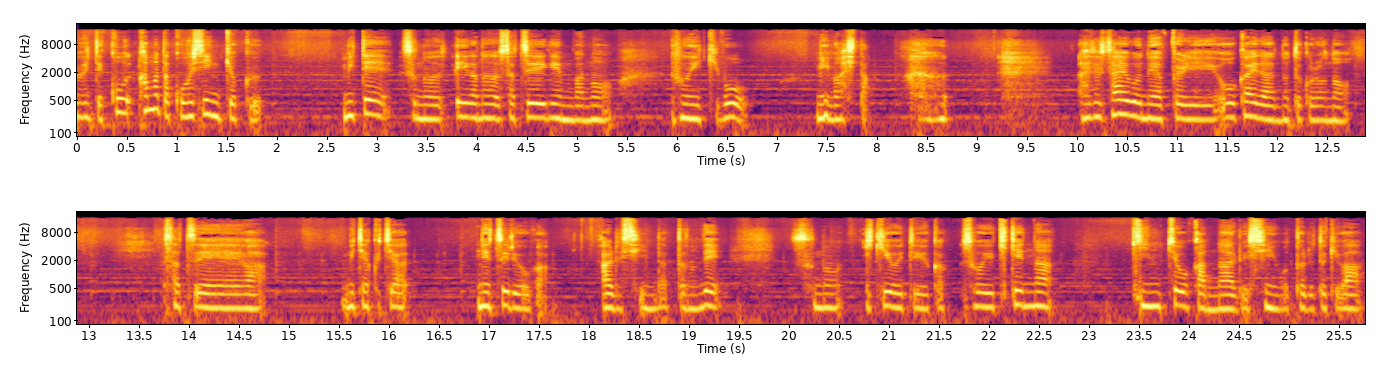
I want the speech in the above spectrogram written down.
めてこう蒲田行進曲見てその映画の撮影現場の雰囲気を見ました。あと最後のやっぱり大階段のところの撮影はめちゃくちゃ熱量があるシーンだったのでその勢いというかそういう危険な緊張感のあるシーンを撮る時は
